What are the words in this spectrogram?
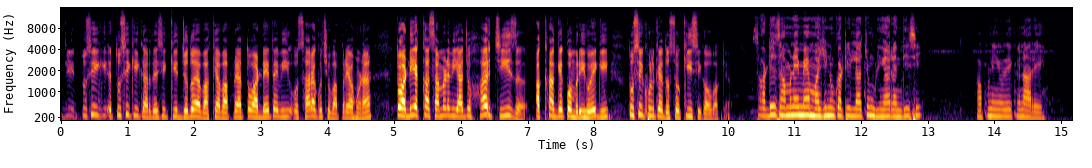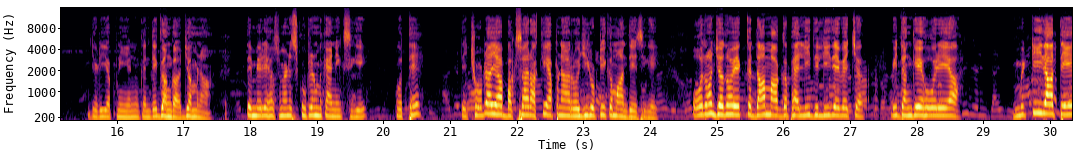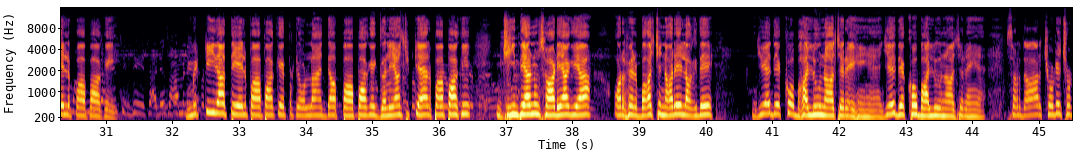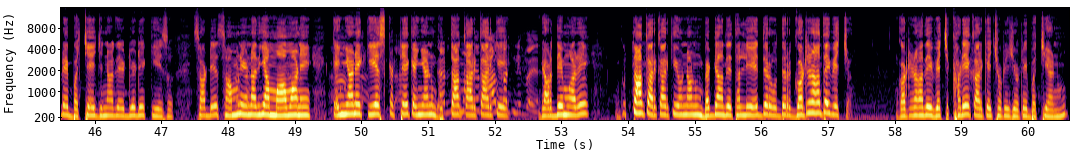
ਜੀ ਤੁਸੀਂ ਤੁਸੀਂ ਕੀ ਕਰਦੇ ਸੀ ਕਿ ਜਦੋਂ ਇਹ ਵਾਕਿਆ ਵਾਪਰਿਆ ਤੁਹਾਡੇ ਤੇ ਵੀ ਉਹ ਸਾਰਾ ਕੁਝ ਵਾਪਰਿਆ ਹੋਣਾ? ਤੁਹਾਡੀ ਅੱਖਾਂ ਸਾਹਮਣੇ ਵੀ ਅੱਜ ਹਰ ਚੀਜ਼ ਅੱਖਾਂ ਅੱਗੇ ਘੁੰਮ ਰਹੀ ਹੋਏਗੀ। ਤੁਸੀਂ ਖੁੱਲ ਕੇ ਦੱਸੋ ਕੀ ਸੀਗਾ ਉਹ ਵਾਕਿਆ? ਸਾਡੇ ਸਾਹਮਣੇ ਮੈਂ ਮਜਨੂ ਕਟੀਲਾ ਝੁੰਗੀਆਂ ਰਹਿੰਦੀ ਸੀ ਆਪਣੀ ਉਹਦੇ ਕਿਨਾਰੇ। ਜਿਹੜੀ ਆਪਣੀ ਇਹਨੂੰ ਕਹਿੰਦੇ ਗੰਗਾ, ਜਮਨਾ ਤੇ ਮੇਰੇ ਹਸਬੰਡ ਸਕੂਟਰ ਮਕੈਨਿਕ ਸੀਗੇ ਉੱਥੇ ਤੇ ਛੋਟਾ ਜਿਹਾ ਬਕਸਾ ਰੱਖ ਕੇ ਆਪਣਾ ਰੋਜੀ ਰੋਟੀ ਕਮਾਉਂਦੇ ਸੀਗੇ। ਉਦੋਂ ਜਦੋਂ ਇੱਕਦਮ ਅੱਗ ਫੈਲੀ ਦਿੱਲੀ ਦੇ ਵਿੱਚ ਵੀ ਦੰਗੇ ਹੋ ਰਹੇ ਆ, ਮਿੱਟੀ ਦਾ ਤੇਲ ਪਾ ਪਾ ਕੇ, ਮਿੱਟੀ ਦਾ ਤੇਲ ਪਾ ਪਾ ਕੇ ਪਟੋਲਾਂ ਇਦਾਂ ਪਾ ਪਾ ਕੇ, ਗਲਿਆਂ 'ਚ ਟਾਇਰ ਪਾ ਪਾ ਕੇ, ਜਿੰਦਿਆਂ ਨੂੰ ਸਾੜਿਆ ਗਿਆ ਔਰ ਫਿਰ ਬਾਅਦ 'ਚ ਨਾਰੇ ਲੱਗਦੇ ਜੇ ਦੇਖੋ ਭਾਲੂ ਨਾਚ ਰਹੇ ਹੈ ਜੇ ਦੇਖੋ ਭਾਲੂ ਨਾਚ ਰਹੇ ਹੈ ਸਰਦਾਰ ਛੋਟੇ ਛੋਟੇ ਬੱਚੇ ਜਿਨ੍ਹਾਂ ਦੇ ਏਡੇ ਏਡੇ ਕੇਸ ਸਾਡੇ ਸਾਹਮਣੇ ਉਹਨਾਂ ਦੀਆਂ ਮਾਵਾਂ ਨੇ ਕਈਆਂ ਨੇ ਕੇਸ ਕੱਟੇ ਕਈਆਂ ਨੂੰ ਗੁੱਤਾਂ ਕਰ ਕਰਕੇ ਡਰਦੇ ਮਾਰੇ ਗੁੱਤਾਂ ਕਰ ਕਰਕੇ ਉਹਨਾਂ ਨੂੰ ਬੈੱਡਾਂ ਦੇ ਥੱਲੇ ਇੱਧਰ ਉੱਧਰ ਗਟਰਾਂ ਦੇ ਵਿੱਚ ਗਟਰਾਂ ਦੇ ਵਿੱਚ ਖੜੇ ਕਰਕੇ ਛੋਟੇ ਛੋਟੇ ਬੱਚਿਆਂ ਨੂੰ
